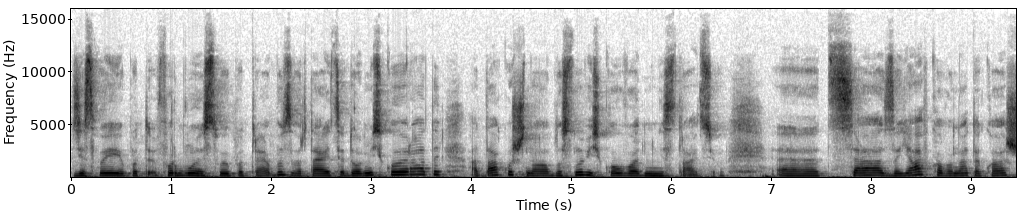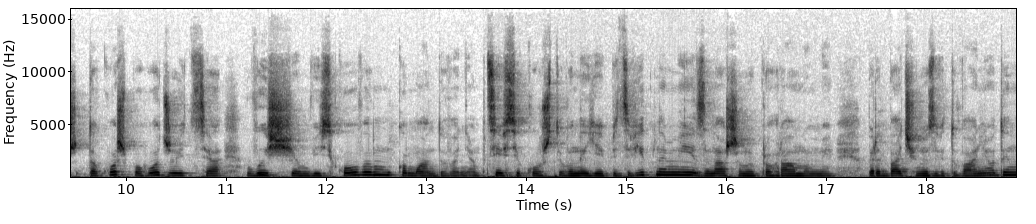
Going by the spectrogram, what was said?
зі своєю формує свою потребу, звертається до міської ради, а також на обласну військову адміністрацію. Е, Ця заявка вона також, також погоджується вищим військовим командуванням. Ці всі кошти вони є підзвітними. За нашими програмами передбачено звітування один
